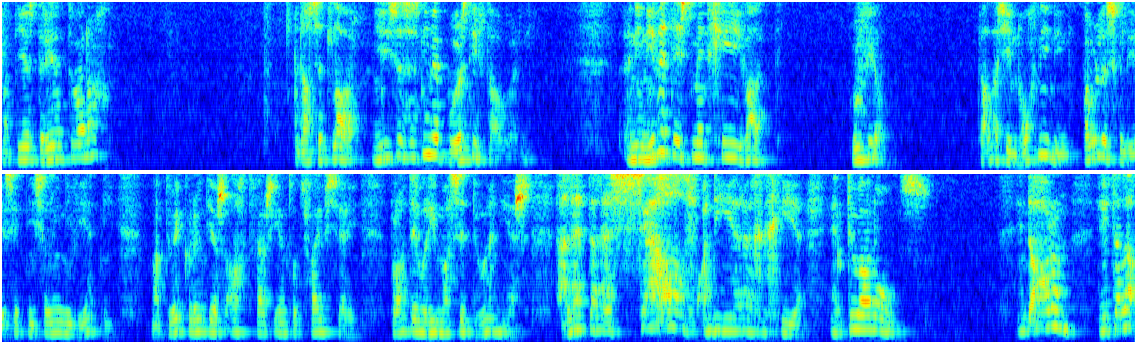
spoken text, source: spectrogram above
Matteus 23. En dan is dit klaar. Jesus is nie meer positief daaroor nie. In die Nuwe Testament gee hy wat? Hoeveel? Wel as jy nog nie die Paulus gelees het nie, sal jy nie weet nie. Maar 2 Korintiërs 8 vers 1 tot 5 sê hy, praat hy oor die Macedoniërs. Hulle het hulle self aan die Here gegee en toe aan ons. En daarom het hulle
